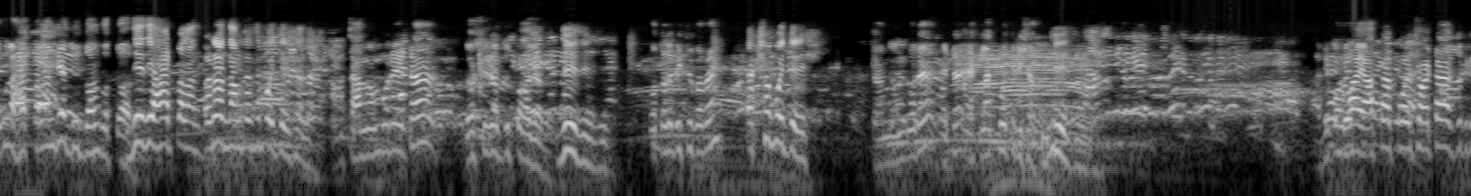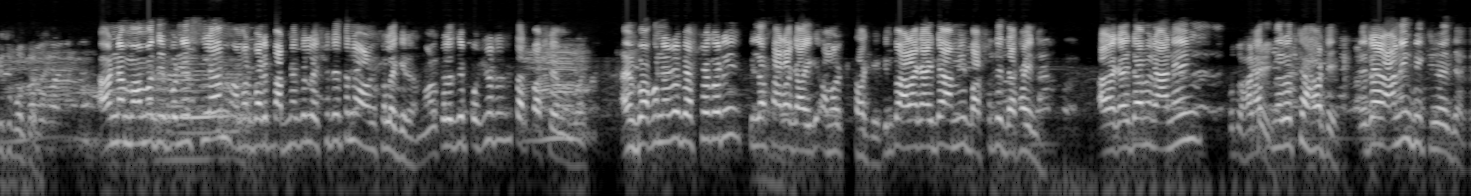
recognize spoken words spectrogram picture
এগুলো হাত পালান দিয়ে দুধ দহন করতে হবে। জি জি পালান। ওটার দাম হচ্ছে পঁয়ত্রিশ হাজার। চার নম্বরে এটা দশ লিটার দুধ পাওয়া যাবে। জি জি জি। কত বিক্রি করবেন? একশো পঁয়ত্রিশ। চার নম্বরে এটা এক লাখ পঁয়ত্রিশ হাজার। জি। জি রিপন ভাই আপনার পরিচয়টা যদি কিছু বলতেন। আমার নাম মোহাম্মদ ইরফান ইসলাম আমার বাড়ি পাটনা জেলা এসে থানা গ্রাম। যে পশুহাট আছে তার পাশে আমার বাড়ি। আমি বকনারও ব্যবসা করি প্লাস আড়া গাই আমার থাকে। কিন্তু আড়া গাইটা আমি বাসাতে দেখাই না। আড়া গাইটা আমি রানিং আপনার হচ্ছে হাটে। এটা রানিং বিক্রি হয়ে যায়।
